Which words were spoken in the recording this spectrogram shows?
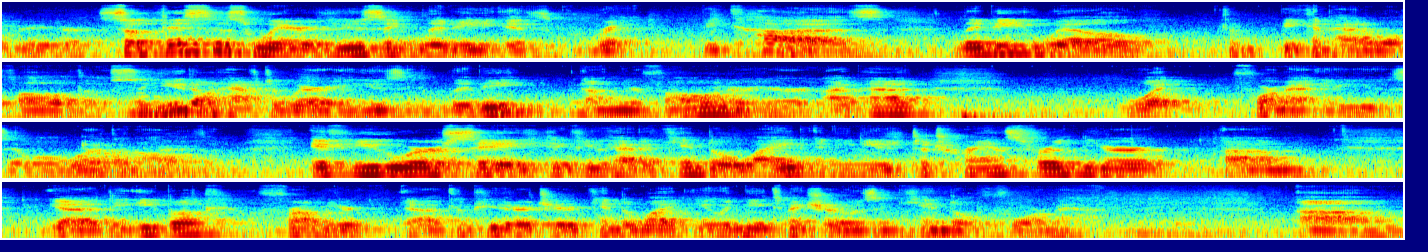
e-reader. So this is where using Libby is great because Libby will com- be compatible with all of those. So you don't have to worry using Libby on your phone or your iPad what format you use. It will work on all of them. If you were, say, if you had a Kindle White and you needed to transfer your um, uh, the ebook from your uh, computer to your Kindle White, you would need to make sure it was in Kindle format. Um,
